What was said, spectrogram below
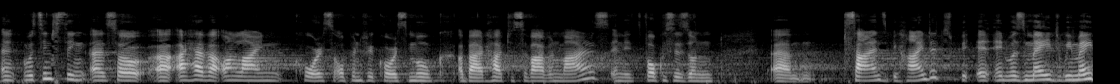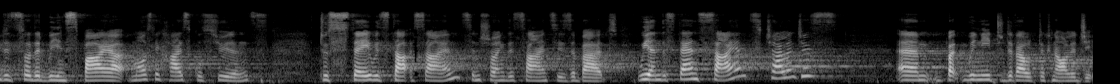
And what's interesting, uh, so uh, I have an online course, open free course, MOOC, about how to survive on Mars, and it focuses on um, science behind it. It was made, we made it so that we inspire mostly high school students to stay with science and showing that science is about, we understand science challenges, um, but we need to develop technology.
